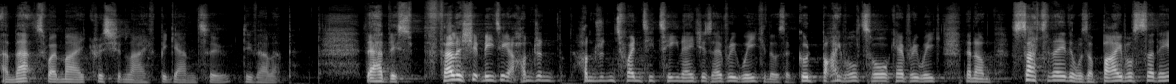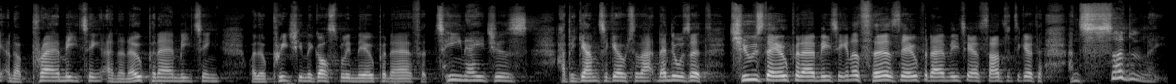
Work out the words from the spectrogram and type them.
And that's when my Christian life began to develop. They had this fellowship meeting, 100, 120 teenagers every week, and there was a good Bible talk every week. Then on Saturday, there was a Bible study and a prayer meeting and an open air meeting where they were preaching the gospel in the open air for teenagers. I began to go to that. Then there was a Tuesday open air meeting and a Thursday open air meeting I started to go to. And suddenly,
